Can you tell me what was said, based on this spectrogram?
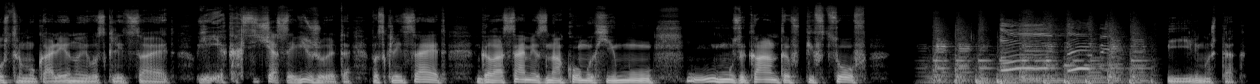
острому колену и восклицает. Я как сейчас и вижу это. Восклицает голосами знакомых ему музыкантов, певцов. Или, может, так.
